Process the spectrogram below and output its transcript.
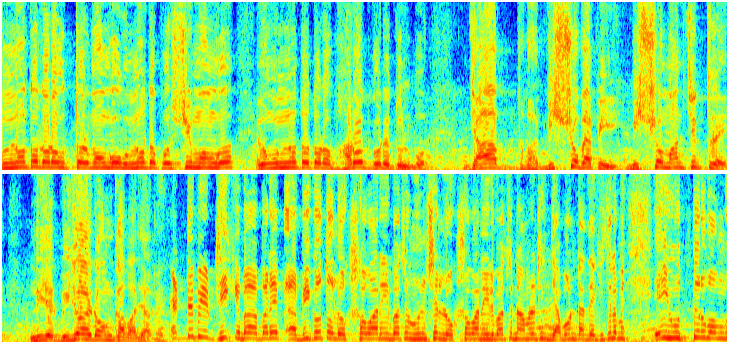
উন্নততর উত্তরবঙ্গ, উন্নত পশ্চিমবঙ্গ এবং উন্নততর ভারত গড়ে তুলব। যা বিশ্বব্যাপী, বিশ্ব মানচিত্রে নিজের বিজয় ডঙ্কা বাজাবে। একদমই ঠিক মানে বিগত লোকসভা নির্বাচন, উনিশের লোকসভা নির্বাচনে আমরা ঠিক যেমনটা দেখেছিলাম, এই উত্তরবঙ্গ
